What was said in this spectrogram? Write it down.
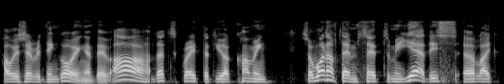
How is everything going? And they, ah, that's great that you are coming. So one of them said to me, Yeah, this uh, like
